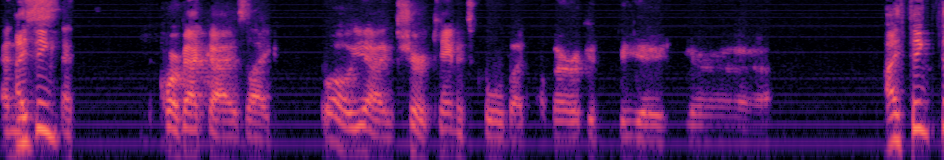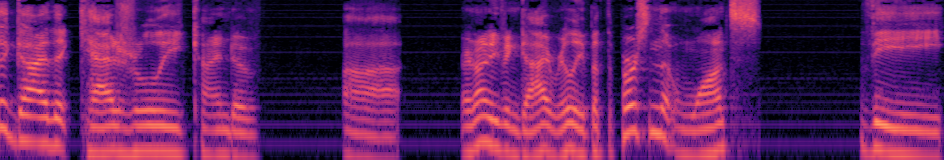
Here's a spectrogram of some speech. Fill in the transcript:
And I think- and the Corvette guy is like, "Oh yeah, sure, Cayman's cool, but American V8, yeah." I think the guy that casually kind of, uh, or not even guy really, but the person that wants the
